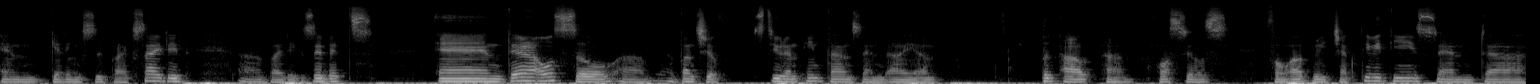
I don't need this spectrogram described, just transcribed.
and getting super excited uh, by the exhibits. And there are also um, a bunch of student interns, and I um, put out um, fossils for outreach activities and uh,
